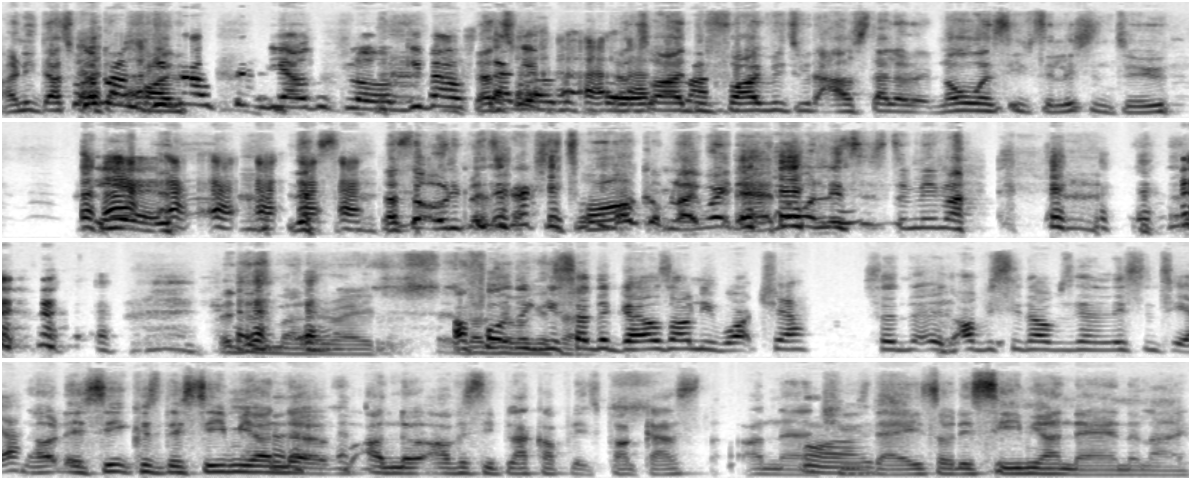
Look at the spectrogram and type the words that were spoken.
I need that's why I Come got on, five. give Al Stalio the floor. Give Al That's Stalio why, the floor. that's why I Come do five minutes with Al Stella that no one seems to listen to. Yeah. That's, that's the only place I can actually talk. I'm like, wait there, no one listens to me, man. It doesn't matter, right? As I thought that you gets said the girls only watch you, so th- obviously nobody's going to listen to you. No, they see because they see me on the on the obviously Black Couplets podcast on uh, Oh, Tuesday, so they see me on there and they're like,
